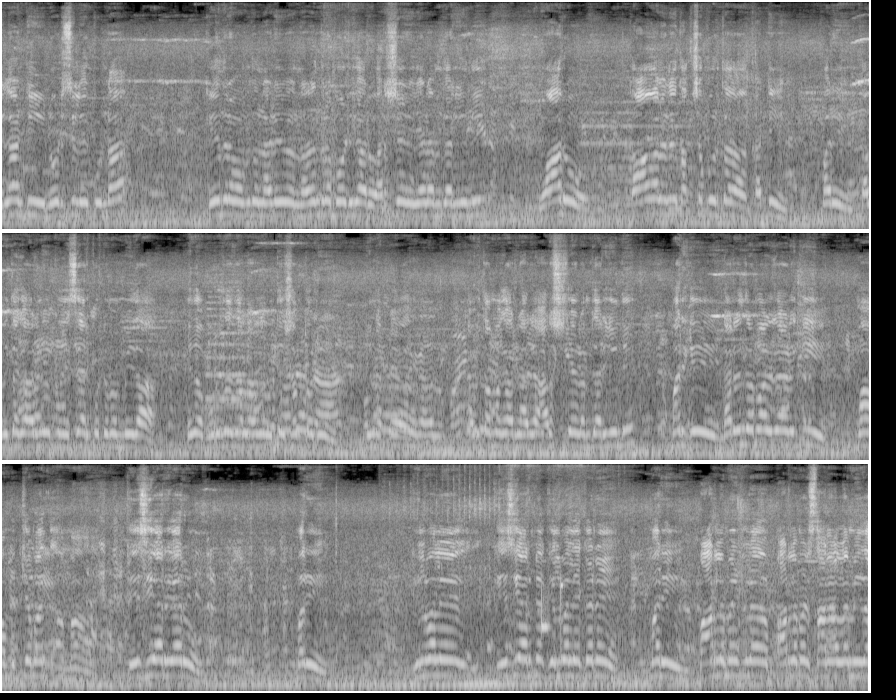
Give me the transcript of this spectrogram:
ఎలాంటి నోటీసు లేకుండా కేంద్ర ప్రభుత్వం నరేంద్ర మోడీ గారు అరెస్ట్ చేయడం జరిగింది. వారు కావాలనే కక్షపూరిత కట్టి మరి కవిత గారిని కేసీఆర్ కుటుంబం మీద ఏదో బురద జల్లాలనే ఉద్దేశంతో నిన్న కవితమ్మ గారిని అరెస్ట్ చేయడం జరిగింది. మరి నరేంద్ర మోడీ గారికి మా ముఖ్యమంత్రి మా కేసీఆర్ గారు మరి గెలవలే కేసీఆర్ మీద గెలవలేకనే మరి పార్లమెంట్లో పార్లమెంట్ స్థానాల మీద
